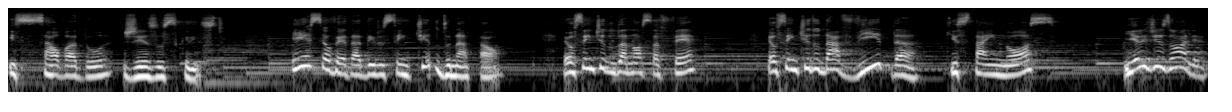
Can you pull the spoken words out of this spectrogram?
e Salvador Jesus Cristo. Esse é o verdadeiro sentido do Natal. É o sentido da nossa fé, é o sentido da vida que está em nós. E ele diz: Olha,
